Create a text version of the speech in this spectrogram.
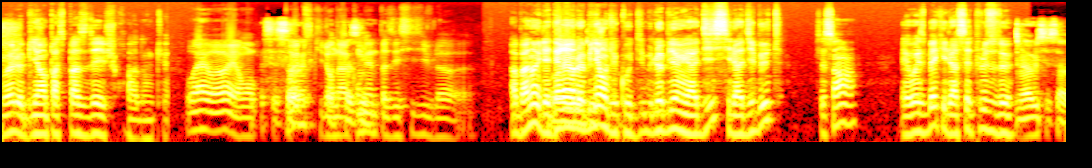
Ouais, le bilan passe-passe D, je crois. Donc... euh. Ouais, ouais, ouais. on- C'est ça. ouais, ouais. parce qu'il en a combien de passes décisives là Ah bah non, il est derrière ouais, le bilan, du coup. Le bilan est à 10, il a 10 buts. C'est ça, hein Et Westbeck, il a 7 plus 2. Ah oui, c'est ça,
